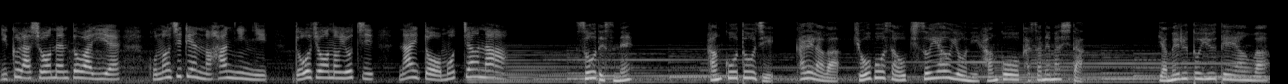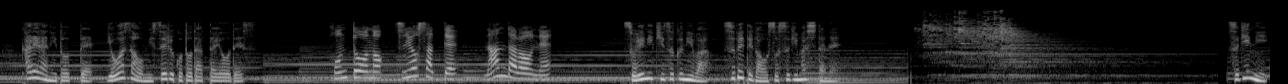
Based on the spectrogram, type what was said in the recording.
いくら少年とはいえ、この事件の犯人に同情の余地ないと思っちゃうな。そうですね。犯行当時、彼らは凶暴さを競い合うように犯行を重ねました。辞めるという提案は彼らにとって弱さを見せることだったようです。本当の強さって何だろうね。それに気づくには全てが遅すぎましたね。次に、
